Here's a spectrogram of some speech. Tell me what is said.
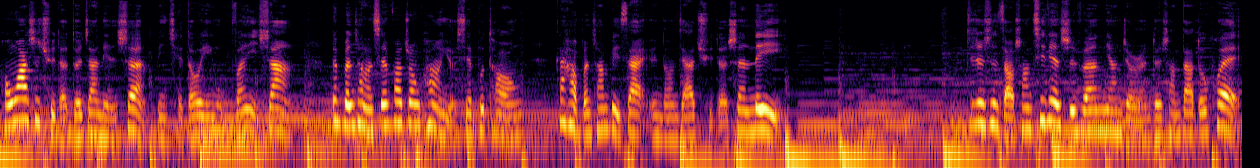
红袜是取得对战连胜，并且都赢五分以上，但本场的先发状况有些不同，看好本场比赛运动家取得胜利。接着是早上七点十分，酿酒人对上大都会，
